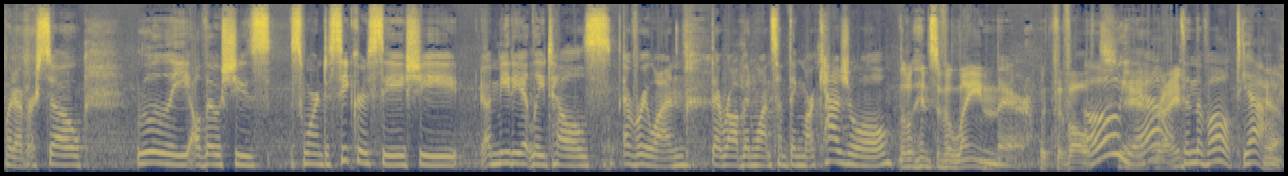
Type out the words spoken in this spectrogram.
Whatever." So Lily, although she's sworn to secrecy, she immediately tells everyone that Robin wants something more casual. Little hints of Elaine there with the vault. Oh and- yeah, right. it's in the vault. Yeah.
